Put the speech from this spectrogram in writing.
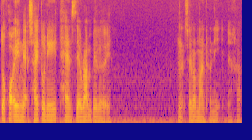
ตัวพอเองเนี่ยใช้ตัวนี้แทนเซรั่มไปเลย ใช้ประมาณเท่านี้นะครับ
